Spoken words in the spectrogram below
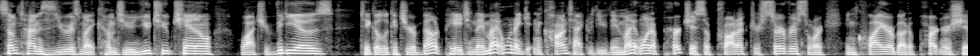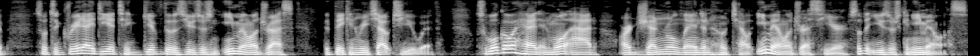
sometimes viewers might come to your YouTube channel, watch your videos, take a look at your About page, and they might want to get in contact with you. They might want to purchase a product or service or inquire about a partnership. So it's a great idea to give those users an email address that they can reach out to you with. So we'll go ahead and we'll add our general Landon Hotel email address here so that users can email us.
